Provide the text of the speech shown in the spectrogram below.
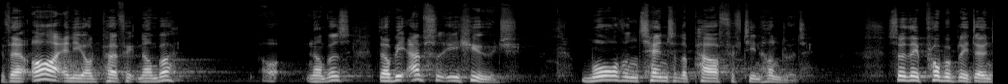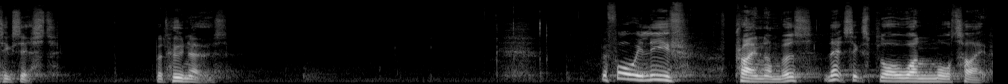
If there are any odd perfect number, uh, numbers, they'll be absolutely huge, more than 10 to the power 1500. So they probably don't exist. But who knows? Before we leave prime numbers, let's explore one more type,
